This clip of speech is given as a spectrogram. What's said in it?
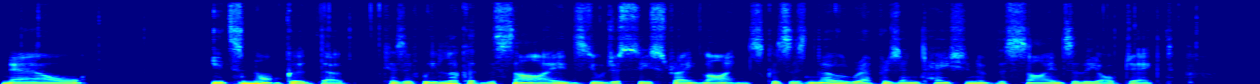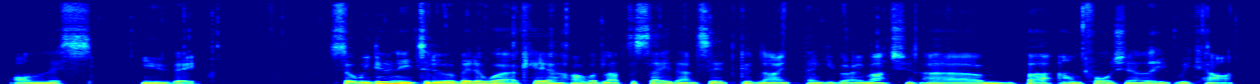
Now, it's not good though because if we look at the sides, you'll just see straight lines because there's no representation of the sides of the object on this UV. So we do need to do a bit of work here. I would love to say that's it. Good night. Thank you very much. Um, but unfortunately, we can't.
